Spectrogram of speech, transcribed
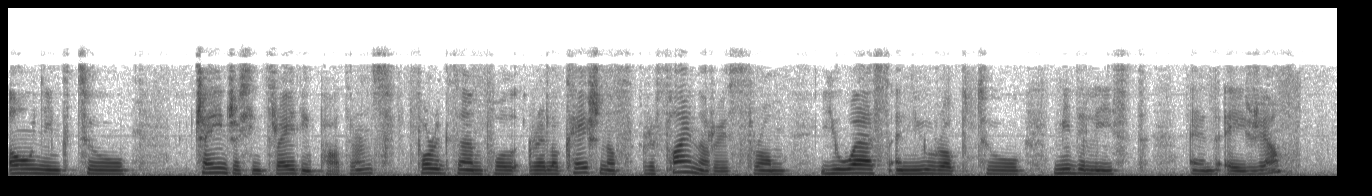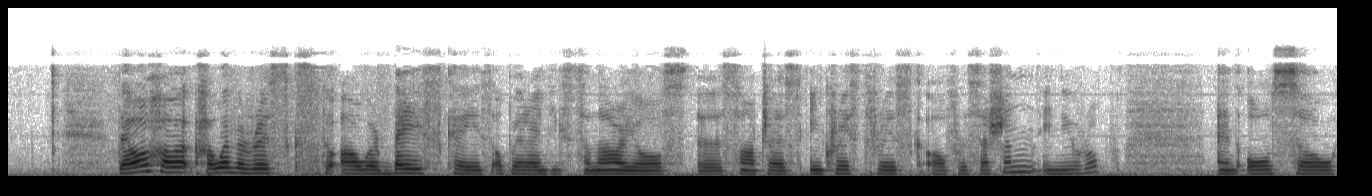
owing to changes in trading patterns. For example, relocation of refineries from US and Europe to Middle East and Asia. There are, ho however, risks to our base case operating scenarios, uh, such as increased risk of recession in Europe, and also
